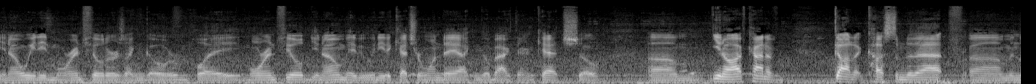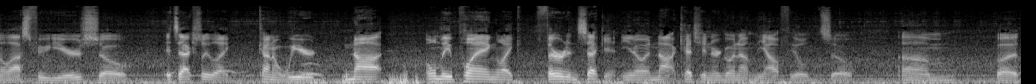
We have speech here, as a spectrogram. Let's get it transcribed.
You know, we need more infielders. I can go over and play more infield. You know, maybe we need a catcher one day. I can go back there and catch. So, um, you know, I've kind of got accustomed to that um, in the last few years. So it's actually like kind of weird not only playing like third and second, you know, and not catching or going out in the outfield. So, um, but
